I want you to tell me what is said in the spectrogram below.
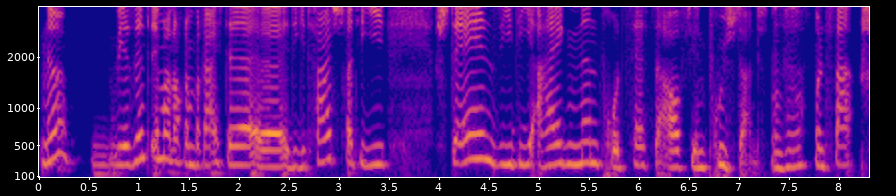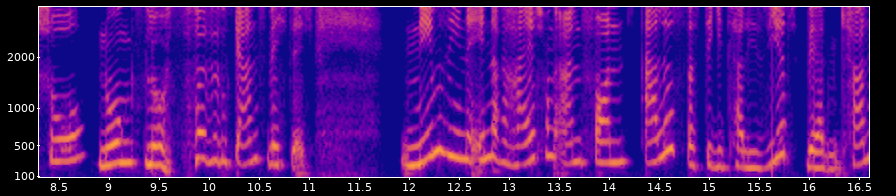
ne, wir sind immer noch im Bereich der äh, Digitalstrategie. Stellen Sie die eigenen Prozesse auf den Prüfstand. Mhm. Und zwar schonungslos. Das ist ganz wichtig. Nehmen Sie eine innere Haltung an von alles, was digitalisiert werden kann,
